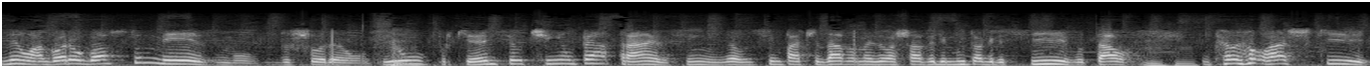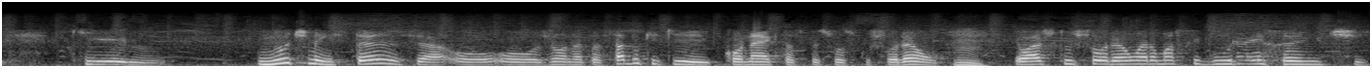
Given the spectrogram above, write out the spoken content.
não, agora eu gosto mesmo do Chorão, viu? Uhum. Porque antes eu tinha um pé atrás, assim, eu simpatizava, mas eu achava ele muito agressivo, tal. Uhum. Então eu acho que que em última instância, o, o Jonathan, sabe o que, que conecta as pessoas com o Chorão? Hum. Eu acho que o Chorão era uma figura errante.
